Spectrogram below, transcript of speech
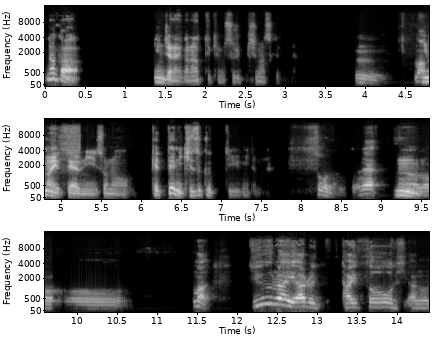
なんか、いいんじゃないかなって気もするしますけどね。うんまあ、今言ったように、その、欠点に気づくっていう意味でもそうなんですよね。ね。あのまあ、従来ある体操をあの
